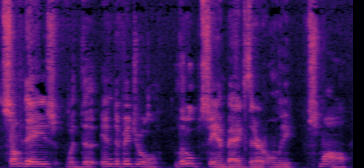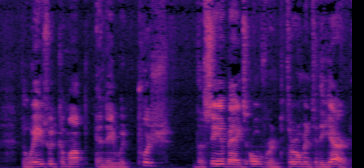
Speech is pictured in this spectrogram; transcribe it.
some days with the individual little sandbags that are only small, the waves would come up and they would push the sandbags over and throw them into the yard.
